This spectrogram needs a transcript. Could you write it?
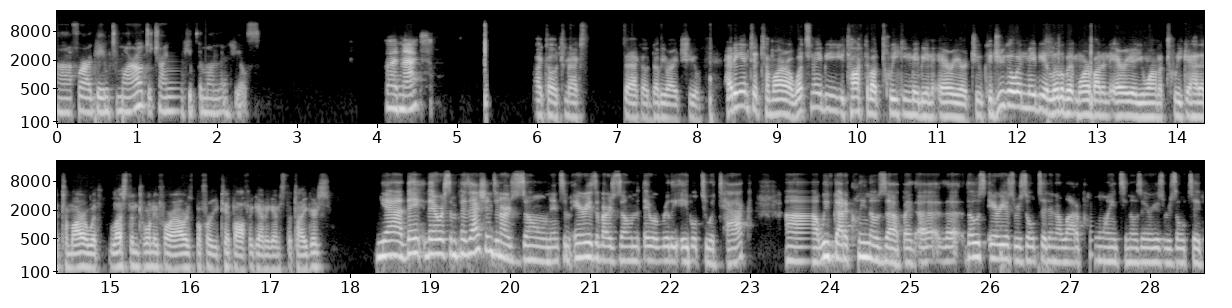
uh, for our game tomorrow to try and keep them on their heels. Go ahead, Max. Hi, Coach Max Sacco, WRHU. Heading into tomorrow, what's maybe you talked about tweaking maybe an area or two. Could you go in maybe a little bit more about an area you want to tweak ahead of tomorrow with less than 24 hours before you tip off again against the Tigers? Yeah, they there were some possessions in our zone and some areas of our zone that they were really able to attack. Uh, we've got to clean those up. Uh, the, those areas resulted in a lot of points, and those areas resulted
